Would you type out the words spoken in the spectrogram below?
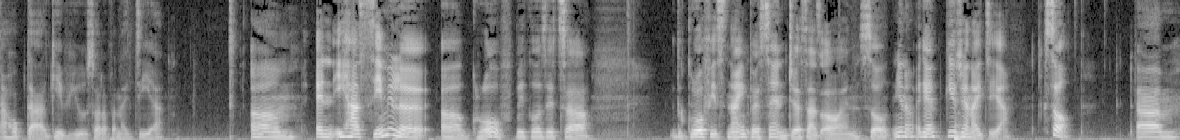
I hope that gave you sort of an idea. Um, and it has similar uh, growth because it's a the growth is 9% just as on. So, you know, again, gives you an idea. So, um,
